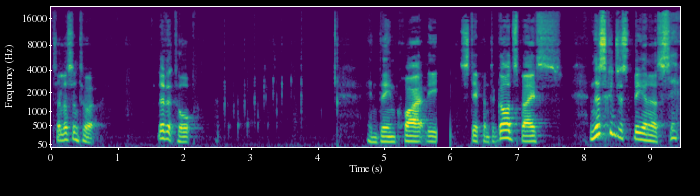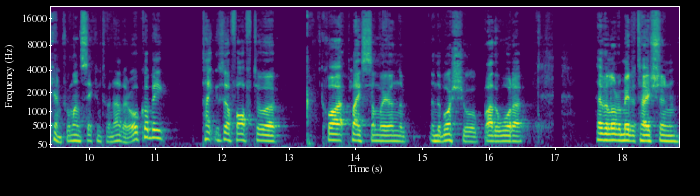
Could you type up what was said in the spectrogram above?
So listen to it. Let it talk. And then quietly step into God's space. And this can just be in a second, from one second to another. Or it could be take yourself off to a quiet place somewhere in the in the bush or by the water. Have a little meditation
